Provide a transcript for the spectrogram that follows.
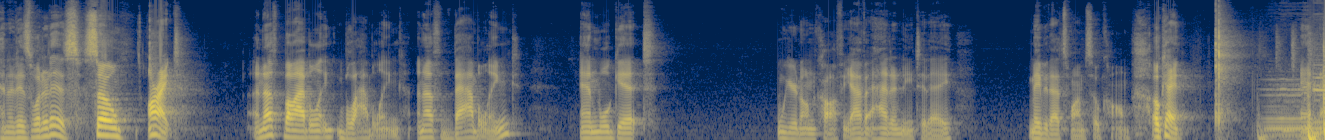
and it is what it is. So, all right, enough blabbling, blabbling, enough babbling, and we'll get weird on coffee. I haven't had any today. Maybe that's why I'm so calm. Okay, and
